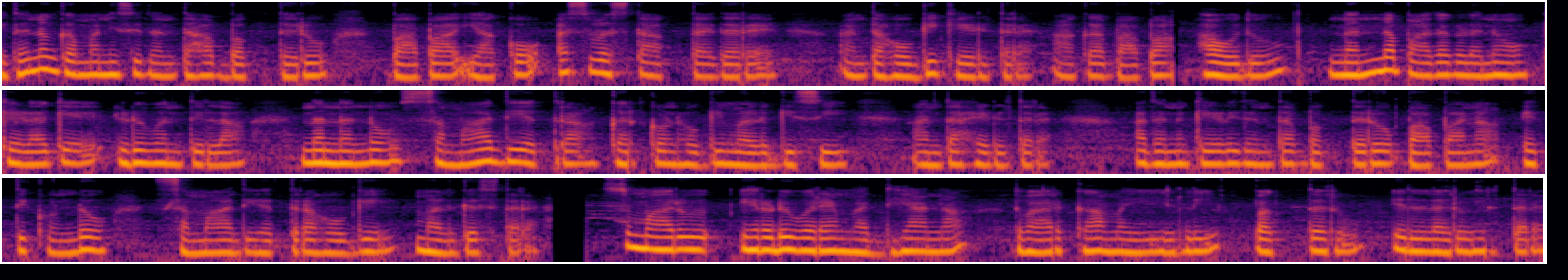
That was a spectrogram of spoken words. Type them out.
ಇದನ್ನು ಗಮನಿಸಿದಂತಹ ಭಕ್ತರು, ಬಾಬಾ, ಯಾಕೋ ಅಸ್ವಸ್ಥ ಆಗ್ತಾ ಇದ್ದಾರೆ? ಅಂತ ಹೋಗಿ ಕೇಳ್ತಾರೆ. ಆಗ ಬಾಬಾ, ಹೌದು, ನನ್ನ ಪಾದಗಳನ್ನು ಕೆಳಗೆ ಇಡುವಂತಿಲ್ಲ. ನನ್ನನ್ನು ಸಮಾಧಿ ಹತ್ರ ಕರ್ಕೊಂಡು ಹೋಗಿ ಮಲಗಿಸಿ ಅಂತ ಹೇಳ್ತಾರೆ. ಅದನ್ನು ಕೇಳಿದಂಥ ಭಕ್ತರು ಬಾಬಾನ ಎತ್ತಿಕೊಂಡು ಸಮಾಧಿ ಹತ್ರ ಹೋಗಿ ಮಲಗಿಸ್ತಾರೆ. ಸುಮಾರು ಎರಡೂವರೆ ಮಧ್ಯಾಹ್ನ ದ್ವಾರಕಾಮಯಿಯಲ್ಲಿ ಭಕ್ತರು ಎಲ್ಲರೂ ಇರ್ತಾರೆ.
